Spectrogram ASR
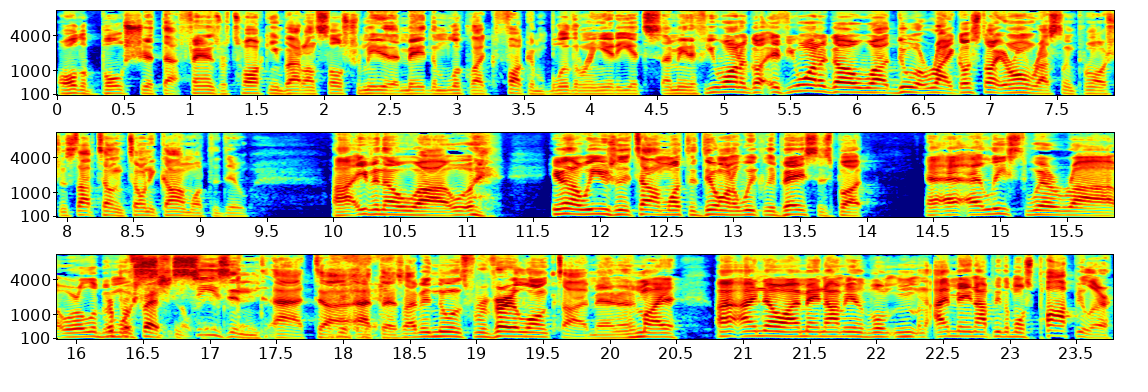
all the bullshit that fans were talking about on social media that made them look like fucking blithering idiots. I mean, if you want to go, if you want to go uh, do it right, go start your own wrestling promotion. Stop telling Tony Khan what to do. Uh, even though, uh, even though we usually tell him what to do on a weekly basis, but at, least we're uh, we're a little bit We're more se- professionals here, seasoned at uh, at this. I've been doing this for a very long time, man. And my I, I know I may not be the I may not be the most popular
